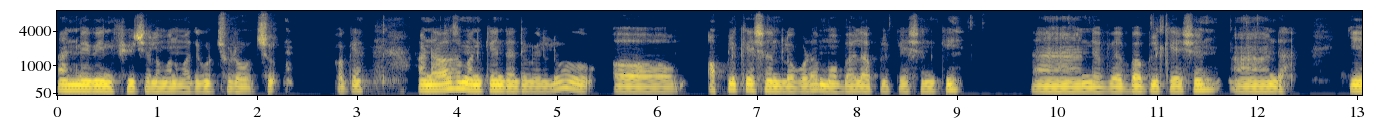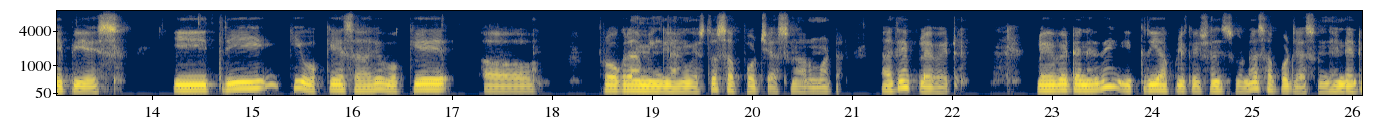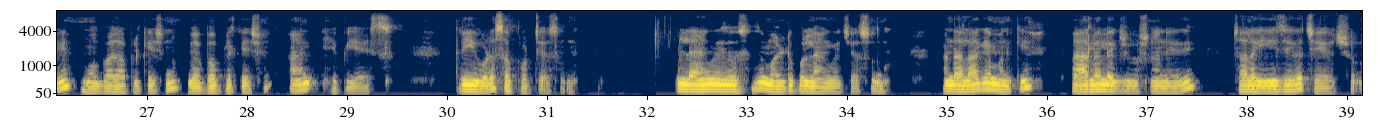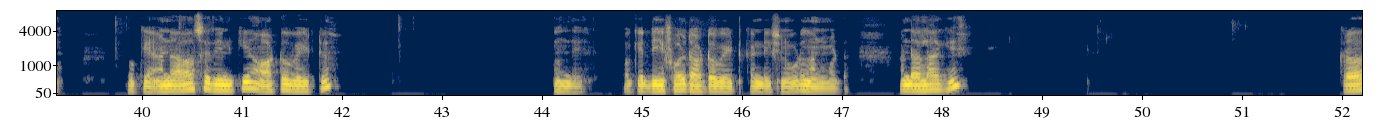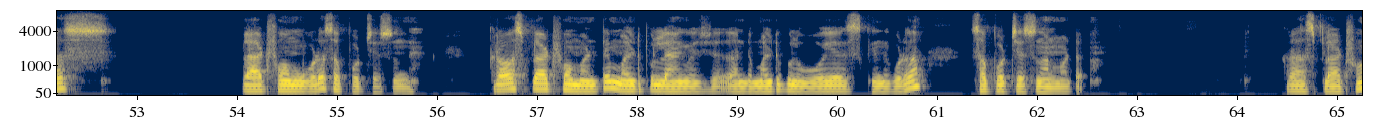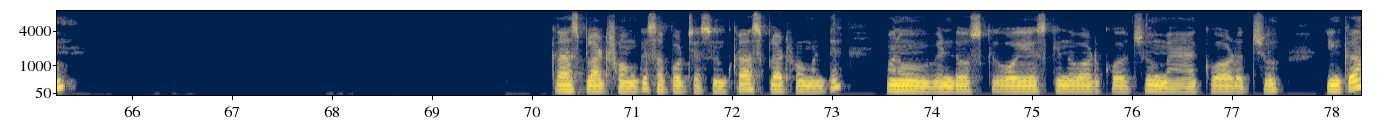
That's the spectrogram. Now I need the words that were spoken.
అండ్ మేబీ ఇన్ ఫ్యూచర్‌లో మనం అది కూడా చూడవచ్చు. ఓకే. అండ్ ఆల్సో మనకి ఏంటంటే వీళ్ళు అప్లికేషన్‌లో కూడా mobile అప్లికేషన్‌కి and web application and APIs ఈ త్రీకి ఒకేసారి ఒకే ప్రోగ్రామింగ్ లాంగ్వేజ్‌తో సపోర్ట్ చేస్తున్నారన్నమాట. అదే ప్లేవేట్ ప్లేవేట్ అనేది ఈ త్రీ అప్లికేషన్స్ కూడా సపోర్ట్ చేస్తుంది. ఏంటంటే mobile application, web application and APIs three కూడా సపోర్ట్ చేస్తుంది. లాంగ్వేజ్ వస్తుంది మల్టిపుల్ లాంగ్వేజ్ చేస్తుంది. అండ్ అలాగే మనకి పారలెల్ ఎగ్జిక్యూషన్ అనేది చాలా ఈజీగా చేయొచ్చు. ఓకే. అండ్ ఆల్సో దీనికి ఆటో వెయిట్ ఉంది. Okay. Default auto wait condition కూడా ఉందన్నమాట. అండ్ అలాగే క్రాస్ ప్లాట్ఫామ్ కూడా సపోర్ట్ చేస్తుంది. క్రాస్ ప్లాట్ఫామ్ అంటే మల్టిపుల్ లాంగ్వేజ్ అంటే మల్టిపుల్ ఓఎస్ కింద కూడా సపోర్ట్ చేస్తుంది అనమాట క్రాస్ ప్లాట్ఫామ్ క్రాస్ ప్లాట్ఫామ్కి సపోర్ట్ చేస్తుంది. క్రాస్ ప్లాట్ఫామ్ అంటే మనం విండోస్‌కి ఓఎస్ కింద వాడుకోవచ్చు. మ్యాక్ వాడొచ్చు. ఇంకా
